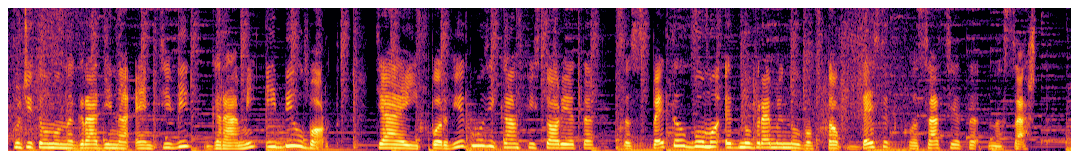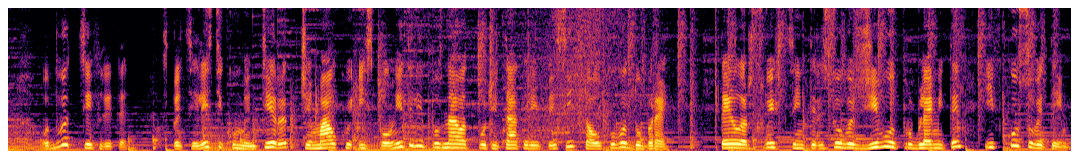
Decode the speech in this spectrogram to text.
включително награди на MTV, Грами и Billboard. Тя е и първият музикант в историята с пет албума едновременно в топ 10 класацията на САЩ. Отвъд цифрите, специалисти коментират, че малко изпълнители познават почитателите си толкова добре. Тейлър Свифт се интересува живо от проблемите и вкусовете им.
